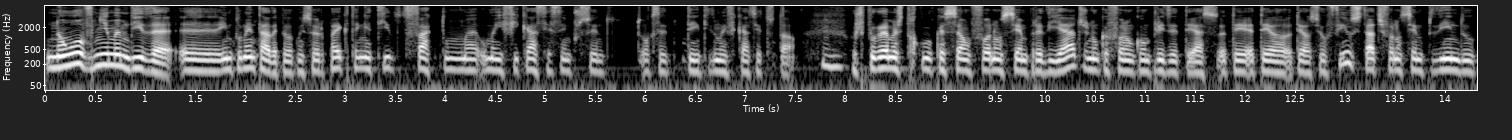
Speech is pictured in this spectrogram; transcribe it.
Não houve nenhuma medida uh, implementada pela Comissão Europeia que tenha tido, de facto, uma, uma eficácia 100%, ou que tenha tido uma eficácia total. Uhum. Os programas de recolocação foram sempre adiados, nunca foram cumpridos até, a, até, até, ao, até ao seu fim. Os Estados foram sempre pedindo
